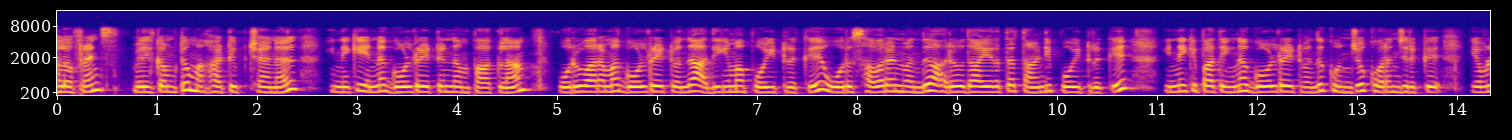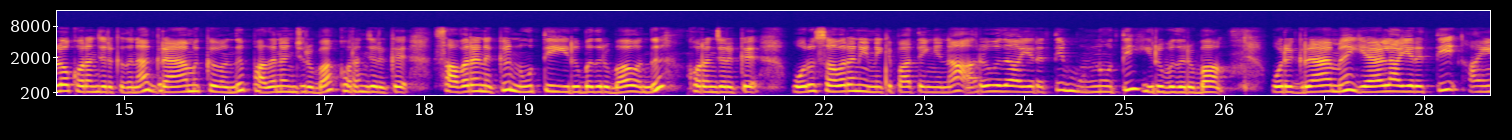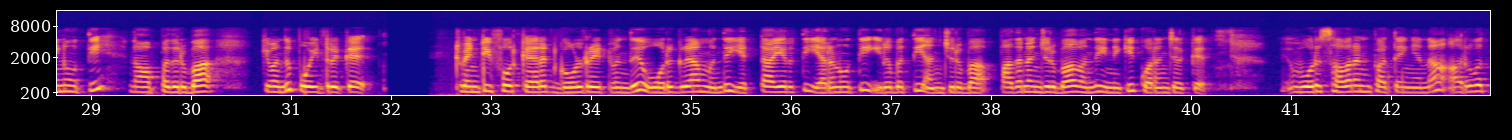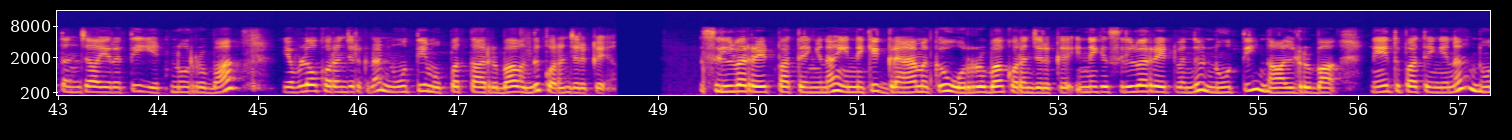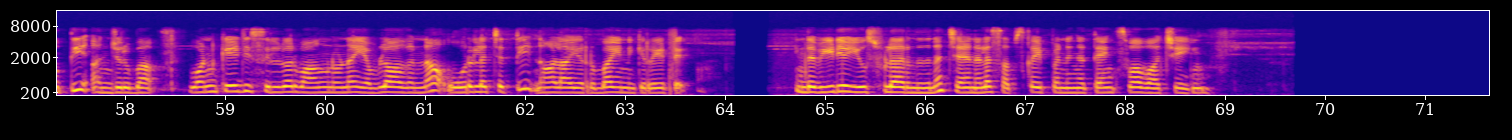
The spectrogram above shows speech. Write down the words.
Hello friends welcome to Maha tip channel இன்றைக்கி என்ன gold ரேட்டுன்னு நம்ம பார்க்கலாம். ஒரு வாரமாக கோல்ட் ரேட் வந்து அதிகமாக போயிட்டுருக்கு. ஒரு சவரன் வந்து அறுபதாயிரத்தை தாண்டி போயிட்டுருக்கு. இன்றைக்கி பார்த்தீங்கன்னா கோல்ட் ரேட் வந்து கொஞ்சம் குறைஞ்சிருக்கு. எவ்வளோ குறைஞ்சிருக்குதுன்னா கிராமுக்கு வந்து பதினஞ்சு ரூபா குறைஞ்சிருக்கு. சவரனுக்கு நூற்றி இருபது ரூபா வந்து குறைஞ்சிருக்கு. ஒரு சவரன் இன்றைக்கி பார்த்தீங்கன்னா அறுபதாயிரத்தி முந்நூற்றி இருபது ரூபா. ஒரு கிராமு ஏழாயிரத்தி ஐநூற்றி நாற்பது ரூபாய்க்கு வந்து போயிட்டுருக்கு. Twenty four carat gold rate வந்து ஒரு கிராம் வந்து எட்டாயிரத்தி இரநூத்தி இருபத்தி அஞ்சு ரூபா பதினஞ்சு ரூபா வந்து இன்றைக்கி குறைஞ்சிருக்கு. ஒரு சவரன் பார்த்தீங்கன்னா அறுபத்தஞ்சாயிரத்தி எட்நூறுரூபா எவ்வளோ குறைஞ்சிருக்குன்னா நூற்றி முப்பத்தாறு ரூபா வந்து குறைஞ்சிருக்கு. சில்வர் ரேட் பார்த்தீங்கன்னா இன்றைக்கி கிராமுக்கு ஒரு ரூபா குறைஞ்சிருக்கு. இன்றைக்கி சில்வர் ரேட் வந்து நூற்றி நாலு ரூபா. நேற்று பார்த்தீங்கன்னா நூற்றி அஞ்சு ரூபா. ஒன் கேஜி சில்வர் வாங்கணுன்னா எவ்வளோ ஆகுன்னா ஒரு லட்சத்தி நாலாயிரம் ரூபாய் இன்றைக்கி ரேட்டு இந்த வீடியோ யூஸ்ஃபுல்லாக இருந்ததுன்னா சேனலை சப்ஸ்கிரைப் பண்ணுங்கள் தேங்க்ஸ் ஃபார் வாட்சிங்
